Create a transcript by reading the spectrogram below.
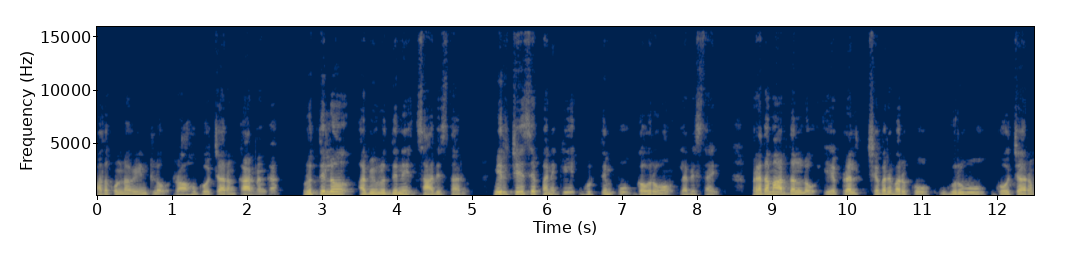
పదకొండవ ఇంట్లో రాహు గోచారం కారణంగా వృత్తిలో అభివృద్ధిని సాధిస్తారు. మీరు చేసే పనికి గుర్తింపు గౌరవం లభిస్తాయి. ప్రథమార్థంలో ఏప్రిల్ చివరి వరకు గురువు గోచారం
